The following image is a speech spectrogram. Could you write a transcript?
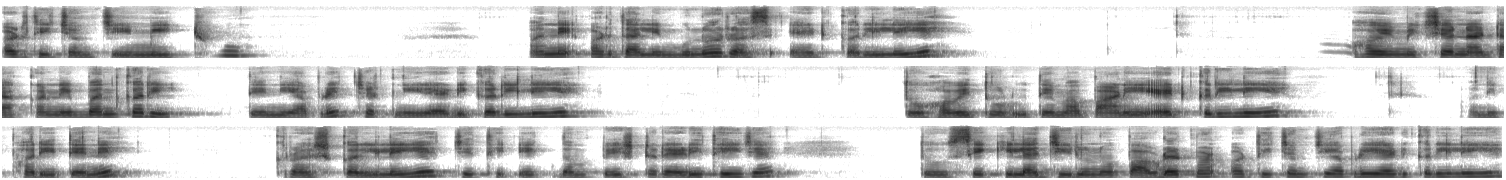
અડધી ચમચી મીઠું અને અડધા લીંબુનો રસ એડ કરી લઈએ. હવે મિક્સરના ઢાંકણને બંધ કરી તેની આપણે ચટણી રેડી કરી લઈએ. તો હવે થોડું તેમાં પાણી એડ કરી લઈએ અને ફરી તેને ક્રશ કરી લઈએ જેથી એકદમ પેસ્ટ રેડી થઈ જાય. તો શેકેલા જીરુંનો પાવડર પણ અડધી ચમચી આપણે એડ કરી લઈએ.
